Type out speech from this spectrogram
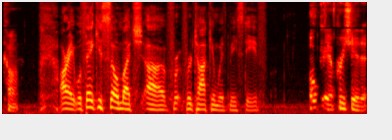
com. All right. Well, thank you so much uh, for, for talking with me, Steve. Okay, I appreciate it.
